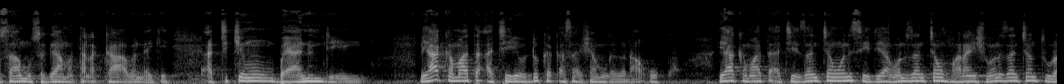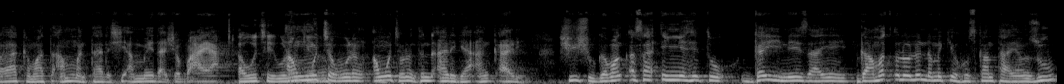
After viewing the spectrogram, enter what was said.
samu su gama talaka abin da ke a cikin bayanin da ya yi. Ya kamata a ce yau duka ƙasashen guda uku. Ya kamata a ce zancen wani sediya wani zancen horon shi wani zancen tura ya kamata an manta da shi an maida shi baya. A wuce wurin an wuce wurin an wuce wurin tunda an riga an kare shi shugaban kasa in ya hito gai ne zaye ga matsalolin da muke fuskanta yanzu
